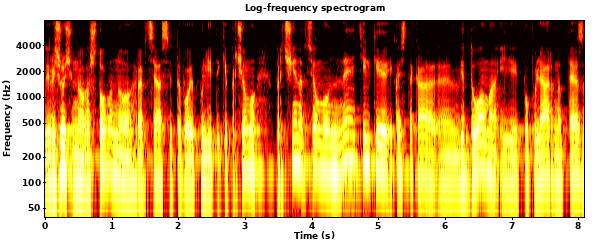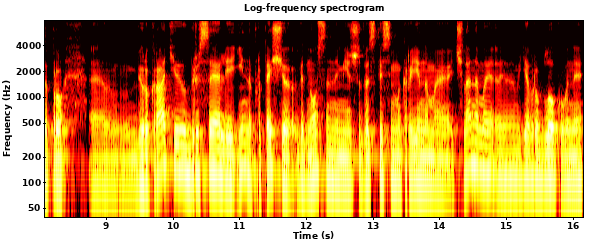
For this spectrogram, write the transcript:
рішуче налаштованого гравця світової політики. Причому причина в цьому не тільки якась така е, відома і популярна теза про е, бюрократію в Брюсселі, і не про те, що відносини між 27 країнами-членами е, Євроблоку вони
